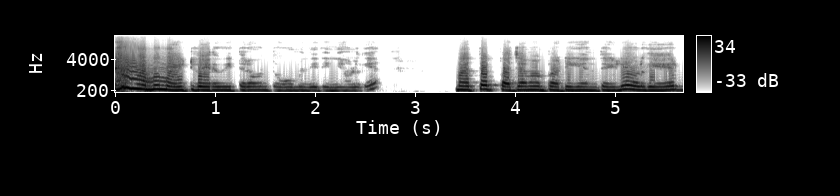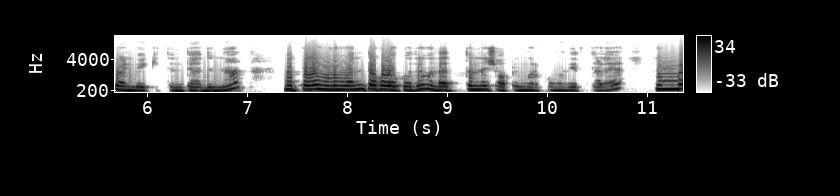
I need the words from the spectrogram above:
ಒಂದು ನೈಟ್ ವೇರು ಈ ಥರ ಒಂದು ತೊಗೊಂಬಂದಿದ್ದೀನಿ ಅವಳಿಗೆ. ಮತ್ತೆ ಪಜಾಮ ಪಾರ್ಟಿಗೆ ಅಂತ ಹೇಳಿ ಅವಳಿಗೆ ಏರ್ ಬ್ಯಾಂಡ್ ಬೇಕಿತ್ತಂತೆ ಅದನ್ನ. ಮತ್ತೆ ಇವಳು ಒಂದ್ ತಗೊಳಕ್ ಹೋದ್ರೆ ಒಂದ್ ಹತ್ತನ್ನ ಶಾಪಿಂಗ್ ಮಾಡ್ಕೊಂಡ್ ಬಂದಿರ್ತಾಳೆ ತುಂಬಾ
